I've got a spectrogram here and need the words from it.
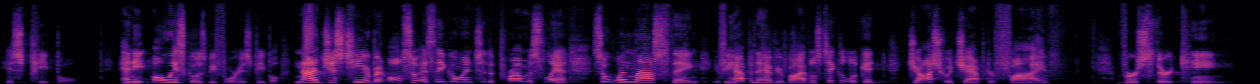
his people. And he always goes before his people, not just here, but also as they go into the promised land. So, one last thing, if you happen to have your Bibles, take a look at Joshua chapter 5, verse 13.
